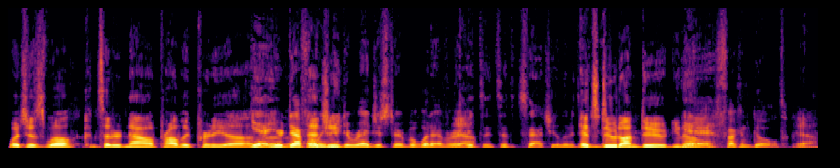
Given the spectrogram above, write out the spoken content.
which is well considered now probably pretty. Uh, yeah, you uh, definitely edgy. need to register, but whatever. Yeah. It's it's a statue of limitations. It's dude on dude, you know. Yeah, fucking gold. Yeah,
